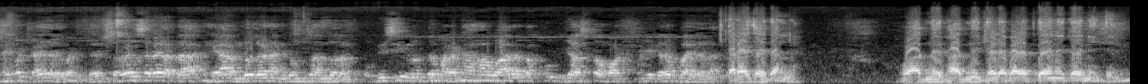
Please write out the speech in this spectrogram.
नाही पण काय झालं पाटील साहेब? सरळ सरळ आता हे आंदोलन आणि तुमचं आंदोलन ओबीसी विरुद्ध मराठा हा वाद आता खूप जास्त हॉट म्हणजे गरम व्हायला लागला. करायचं आहे त्यांना. वाद नाही फाद नाही खेड्यापाड्यात काय नाही काय नाही त्यांनी.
